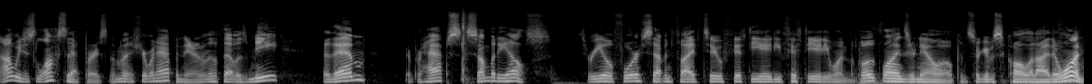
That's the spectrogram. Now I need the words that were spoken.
Oh, we just lost that person. I'm not sure what happened there. I don't know if that was me or them or perhaps somebody else. 304 752 5080 5081. But both lines are now open, so give us a call at either one.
